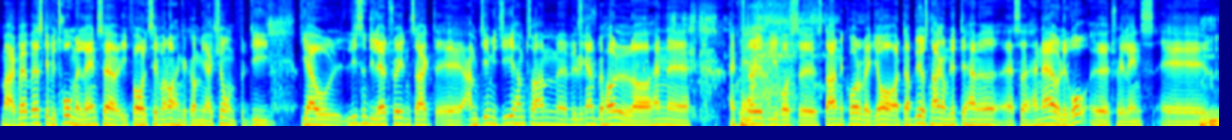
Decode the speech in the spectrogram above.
Mark, hvad, hvad skal vi tro med Lance her i forhold til, hvornår han kan komme i aktion? Fordi de har jo lige siden de lavede traden sagt, øh, Jimmy G, ham, tog, ham øh, vil vi gerne beholde, og han, øh, han kunne ja. stadig blive vores øh, startende quarterback i år. Og der bliver jo snakket om lidt det her med, altså han er jo lidt rå, øh, Trey Lance. Øh, mm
